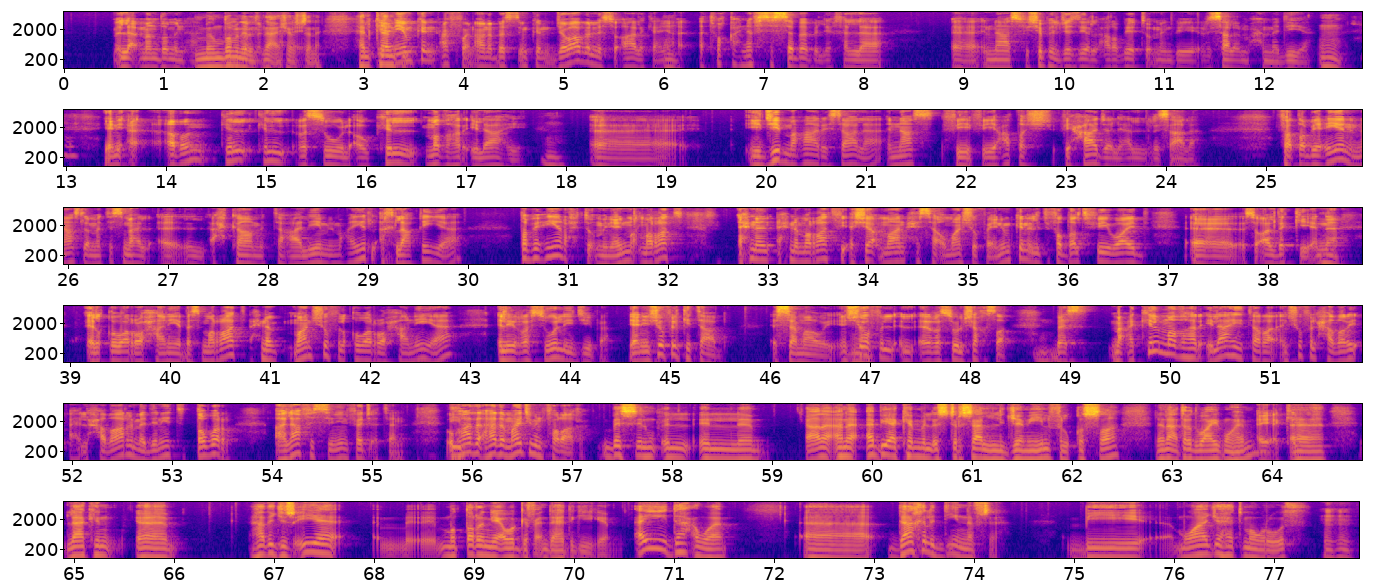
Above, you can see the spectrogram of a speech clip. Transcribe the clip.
لا من ضمنها من ضمن ال ضمنها، 12 أي. سنة هل كان يعني يمكن عفوا أنا بس يمكن جوابا لسؤالك يعني مم. أتوقع نفس السبب اللي خلى آه، الناس في شبه الجزيرة العربية تؤمن بالرساله المحمدية مم. يعني أظن كل كل رسول أو كل مظهر إلهي. آه، يجيب معاه رسالة الناس في في عطش في حاجة لهالرسالة. فطبيعيا الناس لما تسمع ال- الأحكام التعاليم المعايير الأخلاقية طبيعيا راح تؤمن. يعني مرات إحنا إحنا مرات في أشياء ما نحسها أو ما نشوفها. يعني يمكن اللي تفضلت فيه وايد آه، سؤال ذكي انه القوى الروحانية. بس مرات إحنا ما نشوف القوى الروحانية اللي الرسول يجيبها يعني نشوف الكتاب السماوي نشوف ال- الرسول شخصه. بس مع كل مظهر إلهي ترى نشوف الحضاري الحضارة المدنية تتطور آلاف السنين فجأة. وهذا هذا ما يجي من فراغ بس ال ال ال أنا أنا أبي أكمل الاسترسال الجميل في القصة لأن أعتقد وايد مهم. أي أكيد. آه لكن آه هذه جزئية مضطر إني أوقف عندها دقيقة. أي دعوة آه، داخل الدين نفسه بمواجهة موروث.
